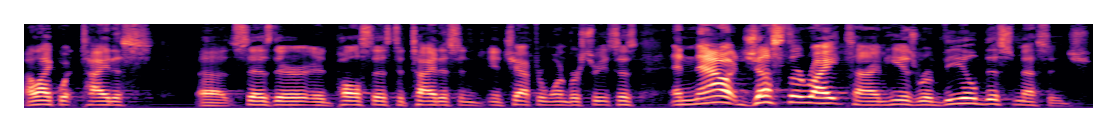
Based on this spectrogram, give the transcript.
I like what Titus uh, says there, and Paul says to Titus in, in chapter 1, verse 3, it says, And now at just the right time, he has revealed this message,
